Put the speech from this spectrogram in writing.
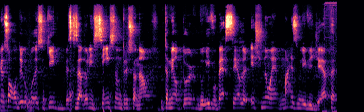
pessoal? Rodrigo Polesso aqui, pesquisador em ciência nutricional e também autor do livro best-seller Este Não É Mais Um Livro de Dieta.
